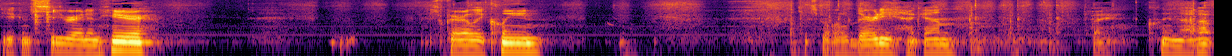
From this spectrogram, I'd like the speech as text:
You can see right in here, it's fairly clean. Just a little dirty again. If I clean that up.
